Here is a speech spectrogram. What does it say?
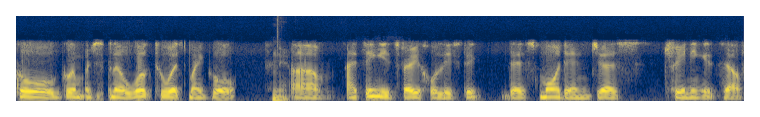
go go, I'm just gonna work towards my goal. Yeah. Um, I think it's very holistic. There's more than just training itself.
